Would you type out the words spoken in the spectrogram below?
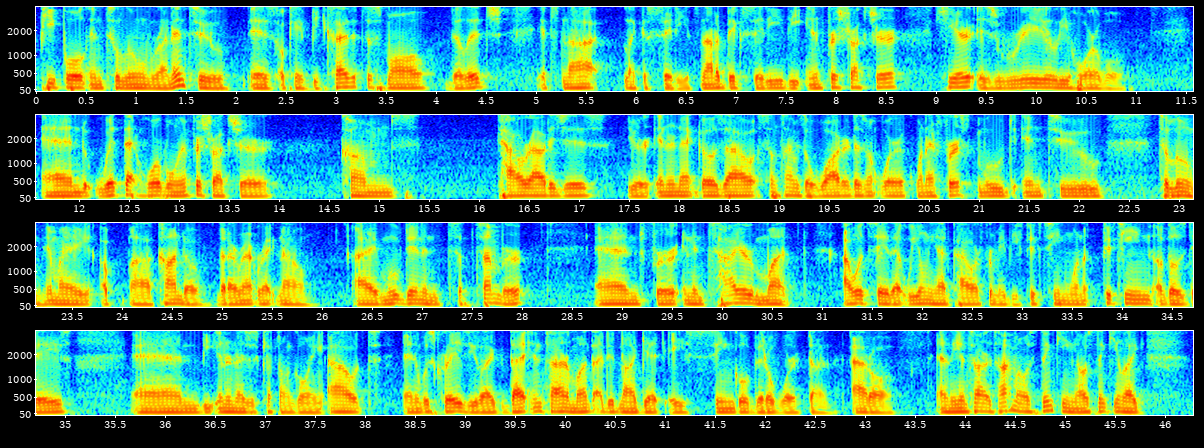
people in Tulum run into is okay, because it's a small village, it's not like a city, it's not a big city. The infrastructure here is really horrible. And with that horrible infrastructure comes power outages, your internet goes out, sometimes the water doesn't work. When I first moved into Tulum in my uh, uh, condo that I rent right now. I moved in in September, and for an entire month, I would say that we only had power for maybe 15, one, 15 of those days, and the internet just kept on going out, and it was crazy. Like that entire month, I did not get a single bit of work done at all. And the entire time, I was thinking, I was thinking like,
